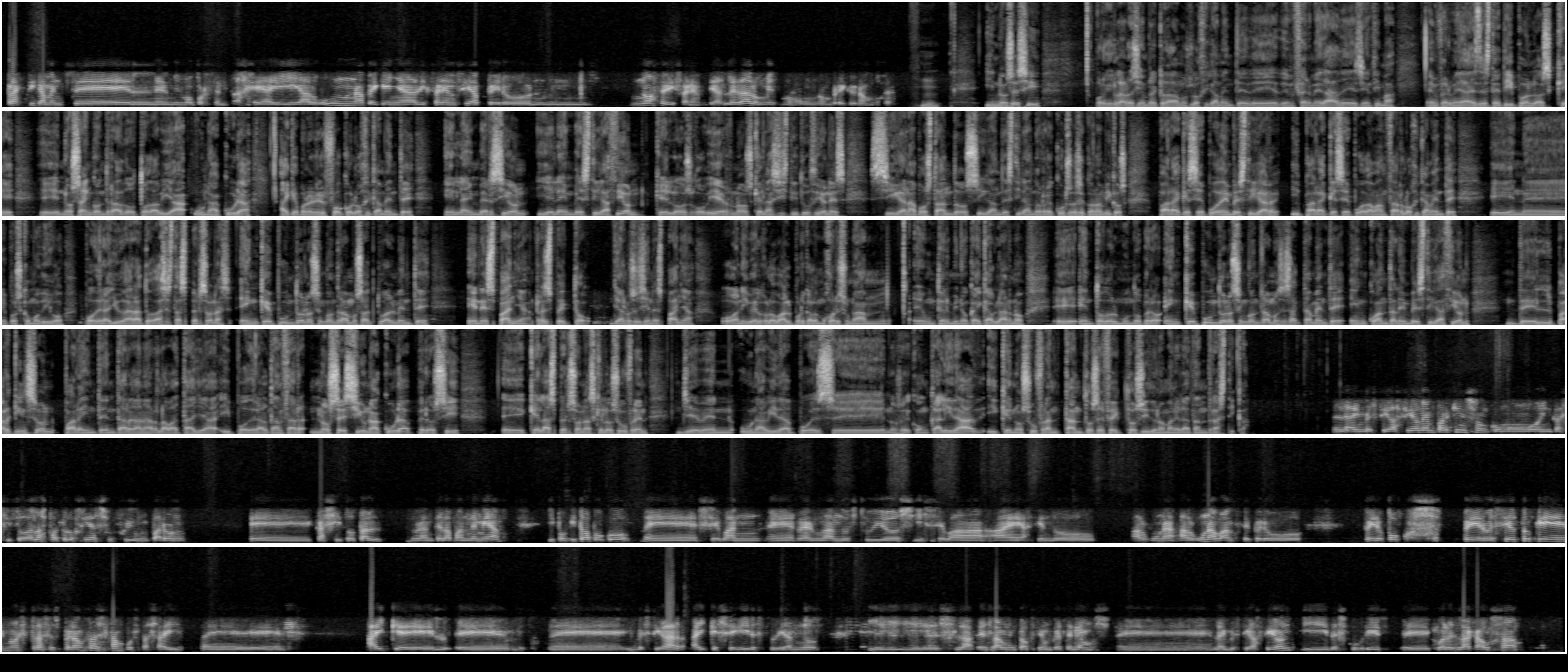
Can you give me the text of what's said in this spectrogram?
Prácticamente en el mismo porcentaje. Hay alguna pequeña diferencia, pero no hace diferencia. Le da lo mismo a un hombre que a una mujer. Hmm. Y no sé si porque claro, siempre que hablamos lógicamente de, enfermedades y encima enfermedades de este tipo en las que eh, no se ha encontrado todavía una cura, hay que poner el foco lógicamente en la inversión y en la investigación, que los gobiernos, que las instituciones sigan apostando, sigan destinando recursos económicos para que se pueda investigar y para que se pueda avanzar lógicamente en, eh, pues como digo, poder ayudar a todas estas personas. ¿En qué punto nos encontramos actualmente en España respecto, ya no sé si en España o a nivel global, porque a lo mejor es una, eh, un término que hay que hablar, ¿no? Eh, en todo el mundo, pero ¿en qué punto nos encontramos exactamente en cuanto a la investigación del Parkinson para intentar ganar la batalla y poder alcanzar, no sé si una cura, pero sí eh, que las personas que lo sufren lleven una vida, pues, no sé, con calidad y que no sufran tantos efectos y de una manera tan drástica? La investigación en Parkinson, como en casi todas las patologías, sufrió un parón eh, casi total durante la pandemia y poquito a poco eh, se van eh, reanudando estudios y se va haciendo alguna algún avance, pero pero pocos. Pero es cierto que nuestras esperanzas están puestas ahí. hay que investigar, hay que seguir estudiando y es la, es la única opción que tenemos, la investigación y descubrir cuál es la causa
